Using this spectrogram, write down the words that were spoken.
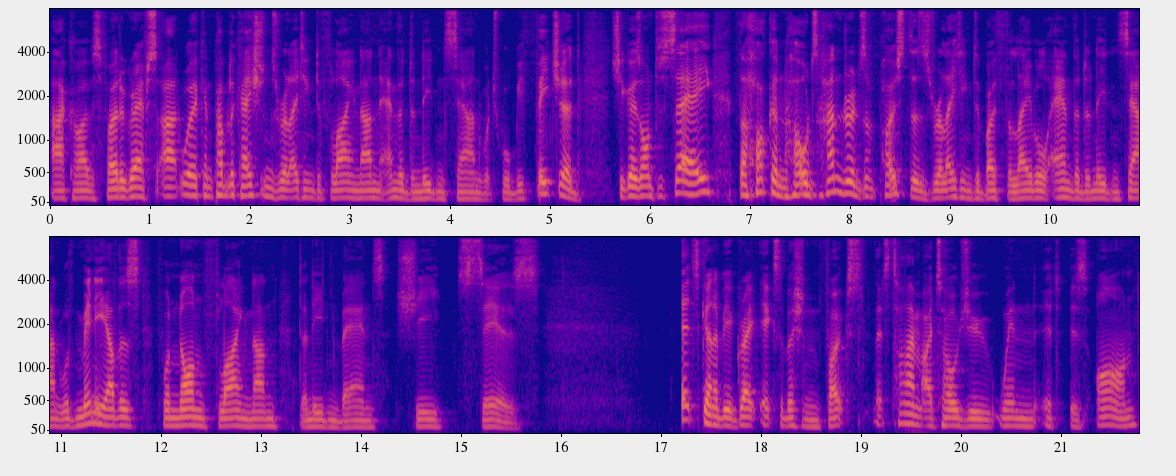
archives, photographs, artwork, and publications relating to Flying Nun and the Dunedin Sound, which will be featured. She goes on to say, the Hocken holds hundreds of posters relating to both the label and the Dunedin Sound, with many others for non Flying Nun Dunedin bands, she says. It's going to be a great exhibition, folks. It's time I told you when it is on.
